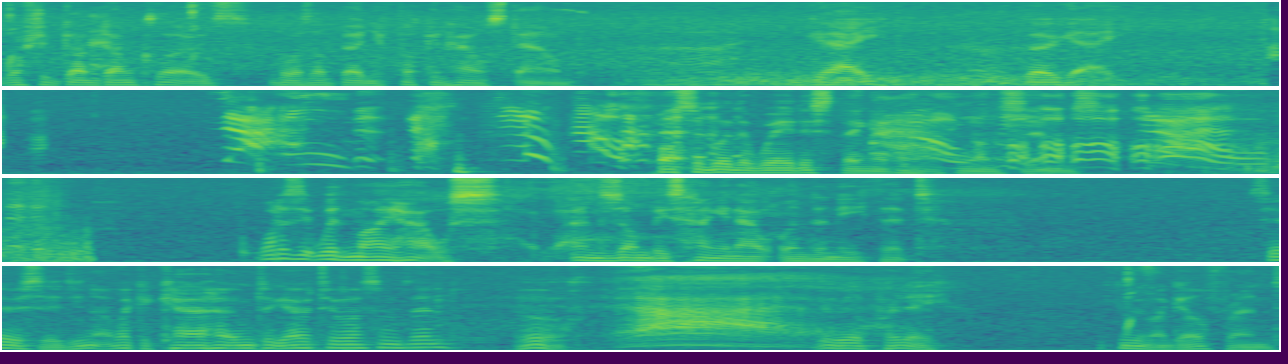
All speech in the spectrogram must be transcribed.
wash your goddamn clothes, otherwise I'll burn your fucking house down. Gay? The gay. Possibly the weirdest thing ever happened on Sims. What is it with my house and zombies hanging out underneath it? Seriously, do you not have like a care home to go to or something? Ugh. You're real pretty. You gonna be my girlfriend.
